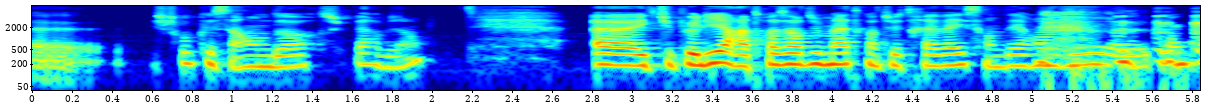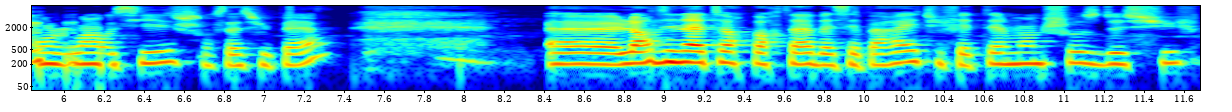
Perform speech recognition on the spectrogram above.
Euh, je trouve que ça endort super bien. Euh, et que tu peux lire à 3 heures du mat quand tu te réveilles sans déranger euh, ton conjoint aussi, je trouve ça super. Euh, L'ordinateur portable, bah, c'est pareil, tu fais tellement de choses dessus.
